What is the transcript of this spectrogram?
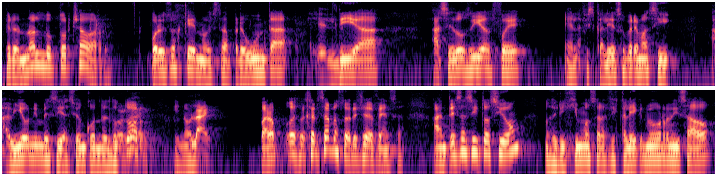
pero no al doctor Chavarri. Por eso es que nuestra pregunta el día, hace dos días, fue en la Fiscalía Suprema si había una investigación contra el doctor. y no la hay para ejercer nuestro derecho de defensa. Ante esa situación, nos dirigimos a la Fiscalía de Crimen Organizado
